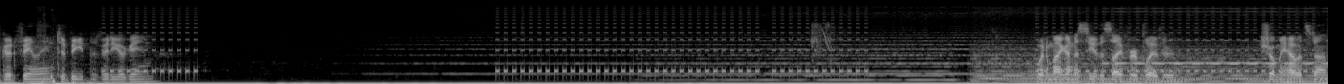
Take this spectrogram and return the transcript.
A good feeling to beat the video game. When am I gonna see the Cypher playthrough? Show me how it's done.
